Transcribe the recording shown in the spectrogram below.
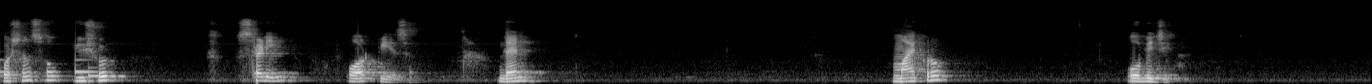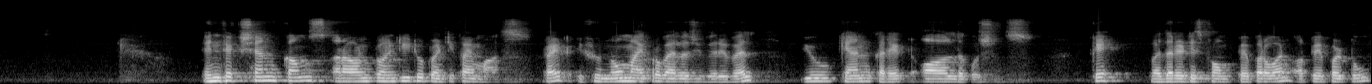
questions. So you should study for psm then micro obg infection comes around 20 to 25 marks right? If you know microbiology very well you can correct all the questions okay? Whether it is from paper 1 or paper 2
